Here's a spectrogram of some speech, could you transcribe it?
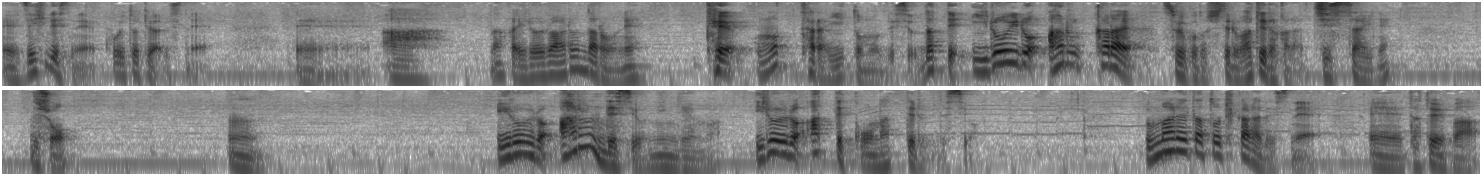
えー、ぜひですねこういう時はですね、えー、ああなんかいろいろあるんだろうねって思ったらいいと思うんですよ。だっていろいろあるからそういうことしてるわけだから実際ね。でしょ？うん。いろいろあるんですよ人間は。いろいろあってこうなってるんですよ。生まれた時からですね、えー、例えば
